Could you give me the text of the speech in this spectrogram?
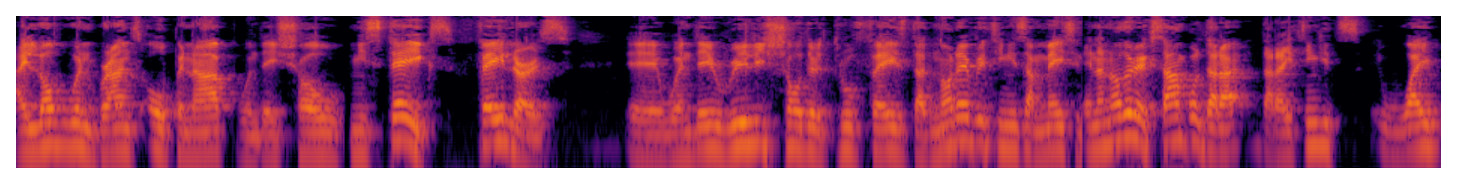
i love when brands open up when they show mistakes failures uh, when they really show their true face that not everything is amazing. And another example that i that i think it's why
